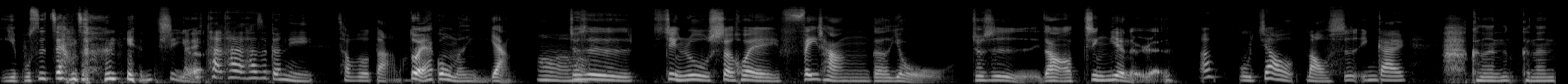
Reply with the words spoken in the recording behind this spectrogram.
也不是这样子的 年纪哎、了，他他他是跟你差不多大吗？对他跟我们一样，嗯，就是进入社会非常的有，就是你知道经验的人。啊，补教老师应该 可能可能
